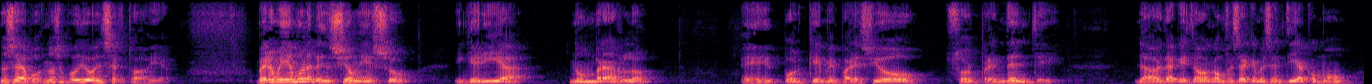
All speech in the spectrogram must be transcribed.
no, se ha, no se ha podido vencer todavía. Pero me llamó la atención eso y quería nombrarlo eh, porque me pareció sorprendente la verdad que tengo que confesar que me sentía como,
